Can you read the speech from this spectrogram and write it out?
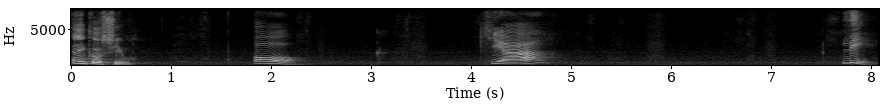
e in corsivo. o chia li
